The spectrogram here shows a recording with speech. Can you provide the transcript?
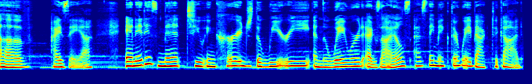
of Isaiah, and it is meant to encourage the weary and the wayward exiles as they make their way back to God.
